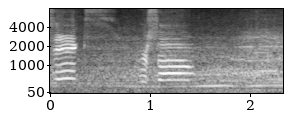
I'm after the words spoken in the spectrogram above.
six or so.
